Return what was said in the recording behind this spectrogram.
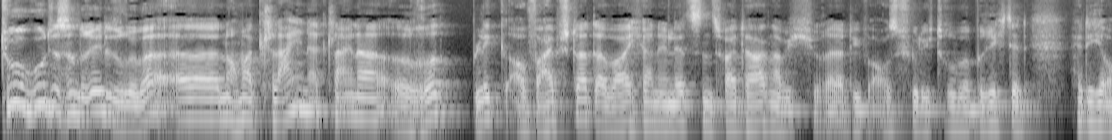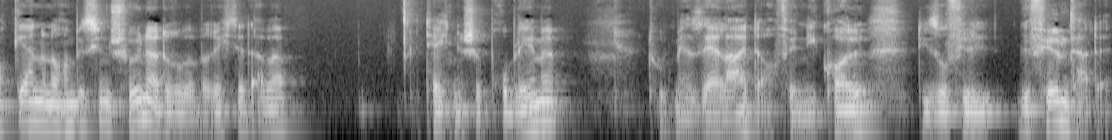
Tue Gutes und rede drüber. Äh, Nochmal kleiner, kleiner Rückblick auf Weibstadt. Da war ich ja in den letzten zwei Tagen, habe ich relativ ausführlich drüber berichtet. Hätte ich auch gerne noch ein bisschen schöner drüber berichtet, aber technische Probleme. Tut mir sehr leid, auch für Nicole, die so viel gefilmt hatte.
